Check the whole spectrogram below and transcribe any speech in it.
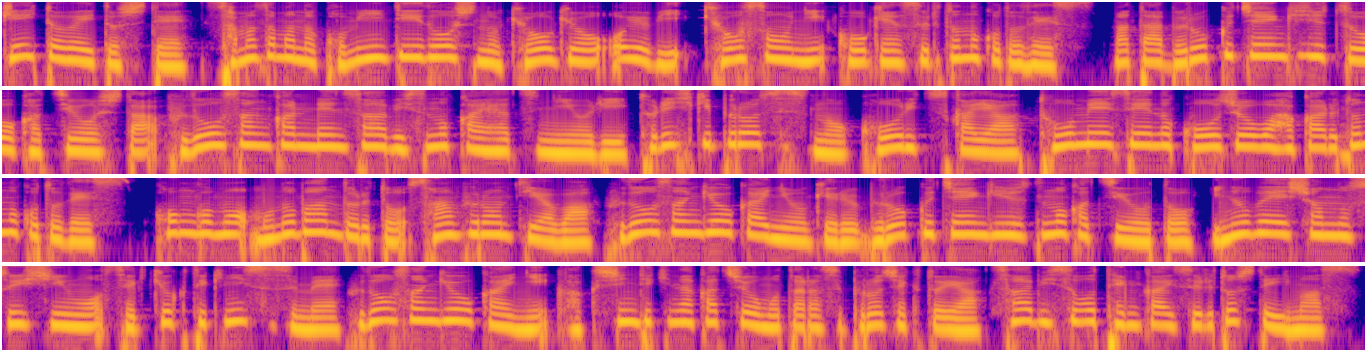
ゲートウェイとして様々なコミュニティ同士の協業及び競争に貢献するとのことです。またブロックチェーン技術を活用した不動産関連サービスの開発により、取引プロセスの効率化や透明性の向上を図るとのことです。今後もモノバンドルとサンフロンティアは不動産業界におけるブロックチェーン技術の活用とイノベーションの推進を積極的に進め、不動産業界に革新的な価値をもたらすプロジェクトやサービスを展開するとしています。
